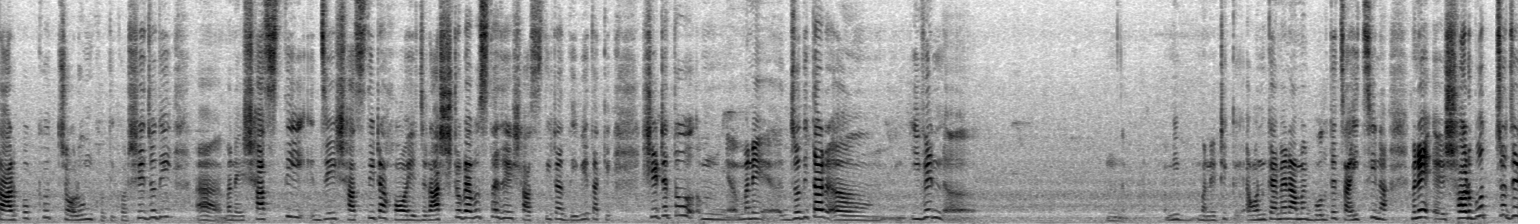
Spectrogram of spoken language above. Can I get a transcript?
তার পক্ষেও চরম ক্ষতিকর। সে যদি মানে শাস্তি, যে শাস্তিটা হয়, যে রাষ্ট্র ব্যবস্থা যে শাস্তিটা দেবে তাকে, সেটা তো মানে যদি তার ইভেন আমি মানে ঠিক অন ক্যামেরা আমি বলতে চাইছি না। মানে সর্বোচ্চ যে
